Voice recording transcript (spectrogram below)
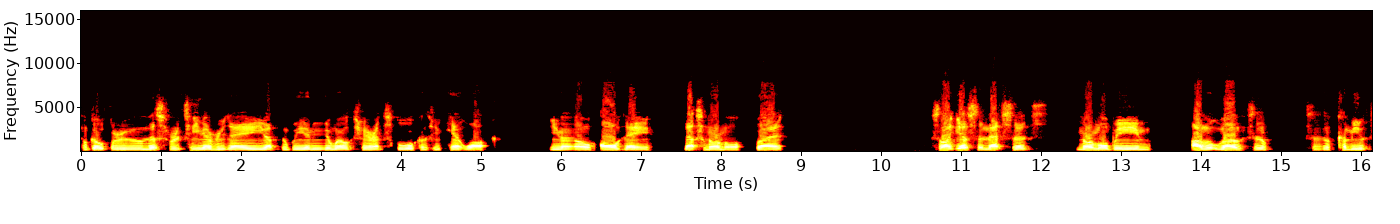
to go through this routine every day. You have to be in your wheelchair at school because you can't walk, you know, all day. That's normal. But so I guess in that sense, normal being, I would love to to commute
